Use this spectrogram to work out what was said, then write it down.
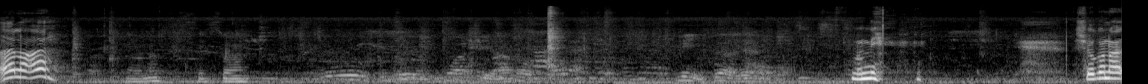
Ê là ê lo nó sẽ xoan mami số con nó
